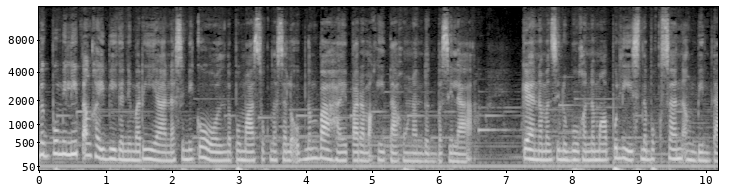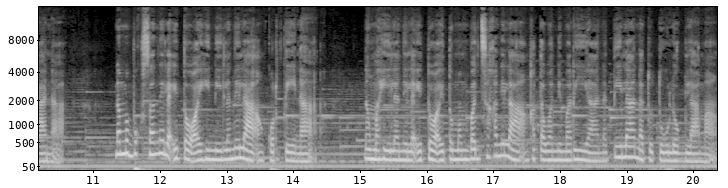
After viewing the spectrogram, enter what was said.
Nagpumilit ang kaibigan ni Maria na si Nicole na pumasok na sa loob ng bahay para makita kung nandun ba sila. Kaya naman sinubukan ng mga pulis na buksan ang bintana. Nang mabuksan nila ito ay hinila nila ang kurtina. Nang mahila nila ito ay tumambad sa kanila ang katawan ni Maria na tila natutulog lamang.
